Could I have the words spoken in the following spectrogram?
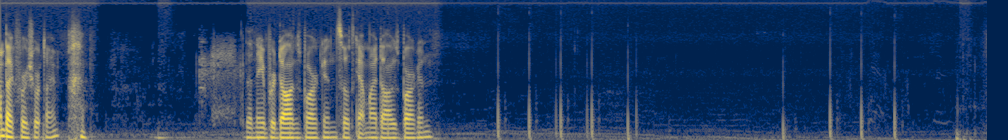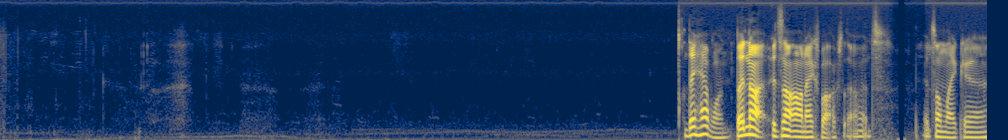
I'm back for a short time. the neighbor dog's barking, so it's got my dogs barking. They have one, but not. It's not on Xbox though. It's it's on like uh.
